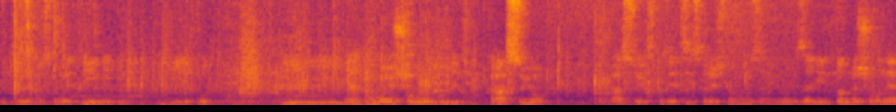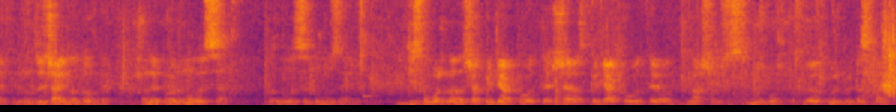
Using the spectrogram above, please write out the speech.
які використали Україні і, і тут. І я думаю, що вони будуть красою, красою експозиції історичного музею. Ну, взагалі добре, що вони, надзвичайно добре, що вони повернулися, повернулися до музею. І дійсно можна лише подякувати, ще раз подякувати от нашим службам, особливо службі безпеки,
